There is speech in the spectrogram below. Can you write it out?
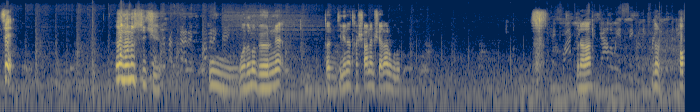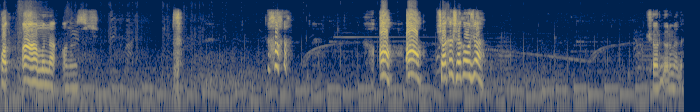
Se... Onunu sikeyim. Oo, adamın böğrüne... da- diline taşağına bir şeyler bulur. Bu ne lan? Dur. Top at. Amına. Ananı sikeyim. Şaka şaka hoca. Kör görmedi.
